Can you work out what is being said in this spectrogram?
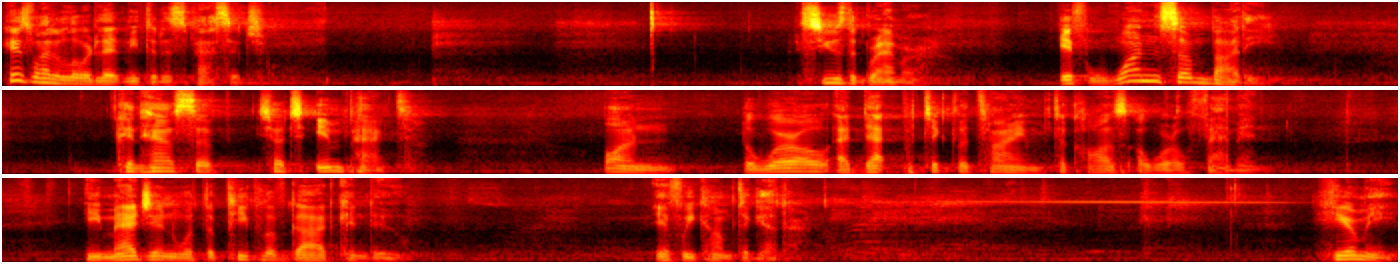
Here's why the Lord led me to this passage. Excuse the grammar. If one somebody can have such impact on the world at that particular time to cause a world famine, imagine what the people of God can do if we come together. Hear me.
